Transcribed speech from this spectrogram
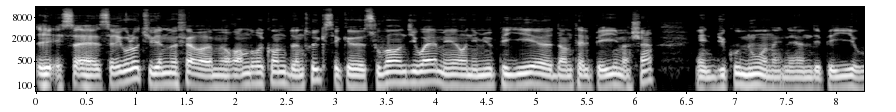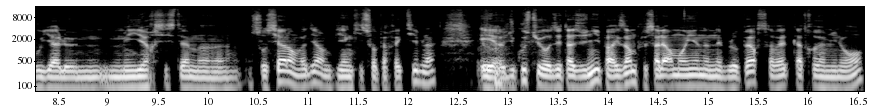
Et, c'est rigolo, tu viens de me faire euh, me rendre compte d'un truc, c'est que souvent on dit ouais mais on est mieux payé euh, dans tel pays machin, et du coup nous on est un des pays où il y a le meilleur système euh, social on va dire, bien qu'il soit perfectible. Hein. Et du coup si tu vas aux États-Unis par exemple, le salaire moyen d'un développeur ça va être 80 000 euros,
